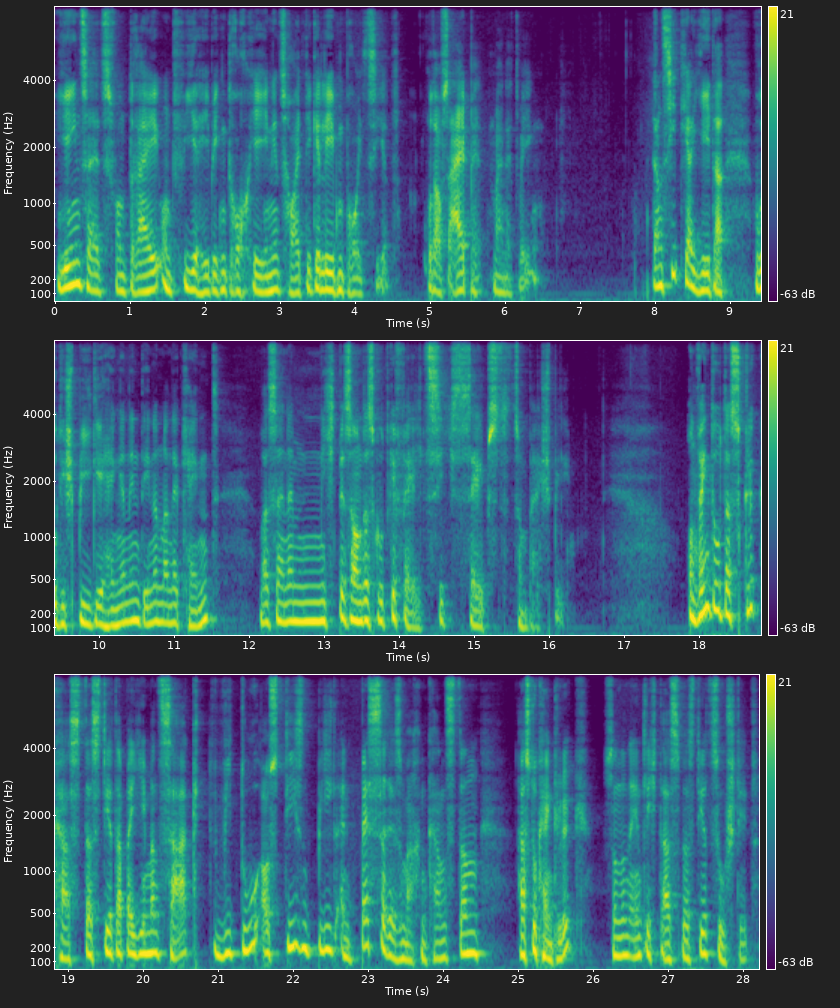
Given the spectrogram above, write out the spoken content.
jenseits von drei- und vierhebigen Trocheen ins heutige Leben projiziert. Oder aufs iPad, meinetwegen. Dann sieht ja jeder, wo die Spiegel hängen, in denen man erkennt, was einem nicht besonders gut gefällt, sich selbst zum Beispiel. Und wenn du das Glück hast, dass dir dabei jemand sagt, wie du aus diesem Bild ein besseres machen kannst, dann hast du kein Glück, sondern endlich das, was dir zusteht.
